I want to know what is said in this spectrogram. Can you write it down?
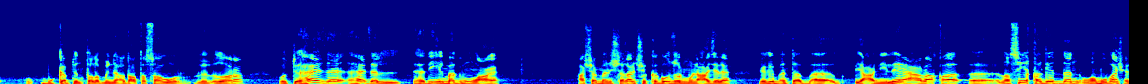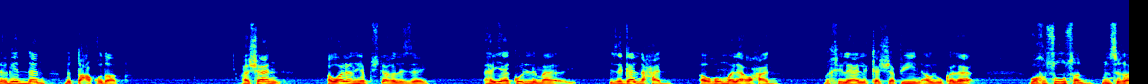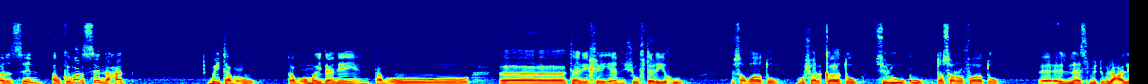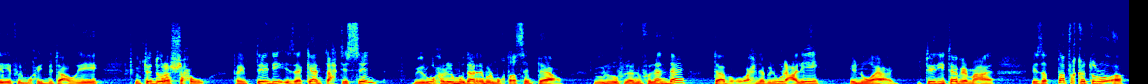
والكابتن طلب مني أضع تصور للإدارة. قلت هذا هذا هذه المجموعة عشان ما نشتغلش كجزر منعزلة يجب أن تبقى يعني ليها علاقة آه، لصيقة جدا ومباشرة جدا بالتعاقدات. عشان اولا هي بتشتغل إزاي؟ هي كل ما إذا جالنا حد أو هم لقوا حد من خلال الكشافين أو الوكلاء وخصوصا من صغار السن أو كبار السن حتى بيتابعوه. تابعوه ميدانيا تابعوه آه تاريخيا شوف تاريخه. إصاباته مشاركاته سلوكه تصرفاته. آه الناس بتقول عليه في المحيط بتاعه إيه؟ يبتدوا يرشحوه. فيبتدي إذا كان تحت السن بيروحوا للمدرب المختص بتاعه. بيقولوا له فلان وفلان ده تابعه. إحنا بنقول عليه إنه واعد. يبتدي يتابع معاه. إذا اتفقت الرؤى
